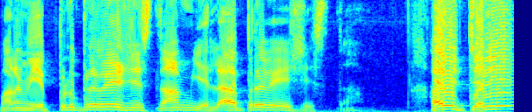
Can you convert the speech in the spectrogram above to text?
మనం ఎప్పుడు ప్రవేశిస్తాం ఎలా ప్రవేశిస్తాం? అది తెలియ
